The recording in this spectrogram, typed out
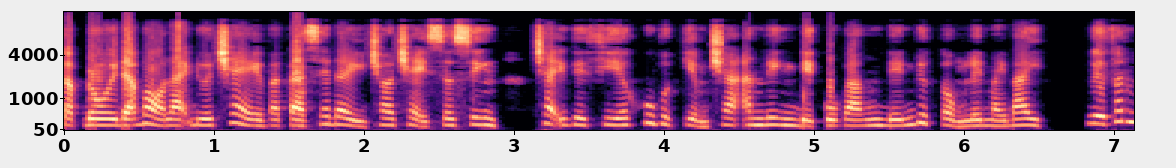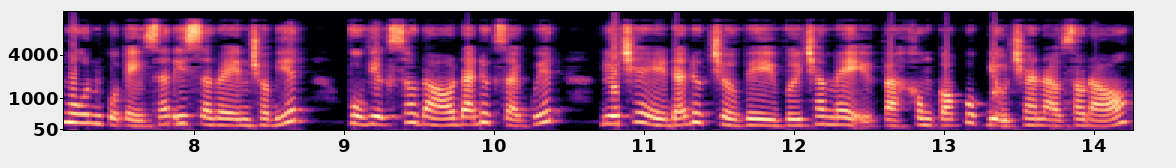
Cặp đôi đã bỏ lại đứa trẻ và cả xe đẩy cho trẻ sơ sinh, chạy về phía khu vực kiểm tra an ninh để cố gắng đến được cổng lên máy bay. Người phát ngôn của cảnh sát Israel cho biết, vụ việc sau đó đã được giải quyết, đứa trẻ đã được trở về với cha mẹ và không có cuộc điều tra nào sau đó.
